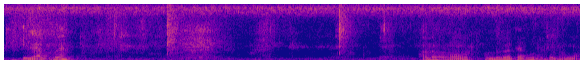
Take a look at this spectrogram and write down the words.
কী কী লাগবে? কথা বলো বলো বন্ধুরা কেমন আছো তোমরা?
